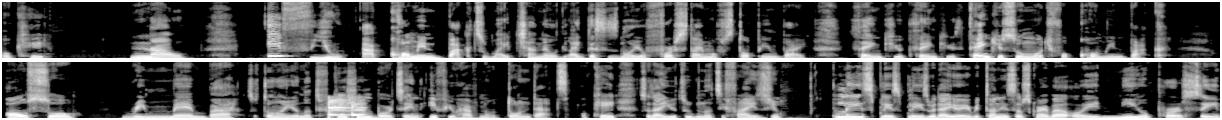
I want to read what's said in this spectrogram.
Okay. Now, if you are coming back to my channel, like this is not your first time of stopping by, thank you, thank you, thank you so much for coming back. Also, remember to turn on your notification button if you have not done that, okay? So that YouTube notifies you. Please, please, please, whether you're a returning subscriber or a new person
